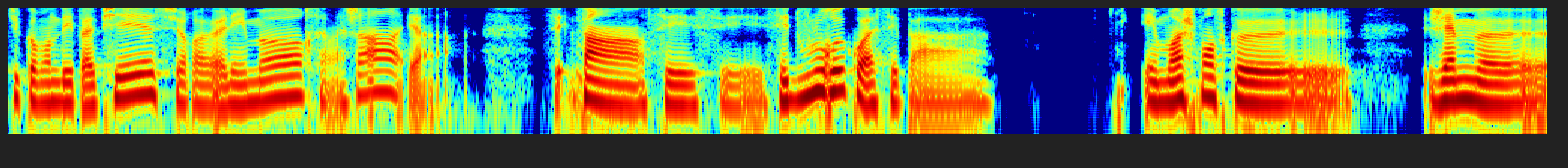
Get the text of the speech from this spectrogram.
tu commandes des papiers sur les morts, ça machin. C'est enfin c'est c'est c'est douloureux quoi, c'est pas et moi je pense que j'aime euh,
